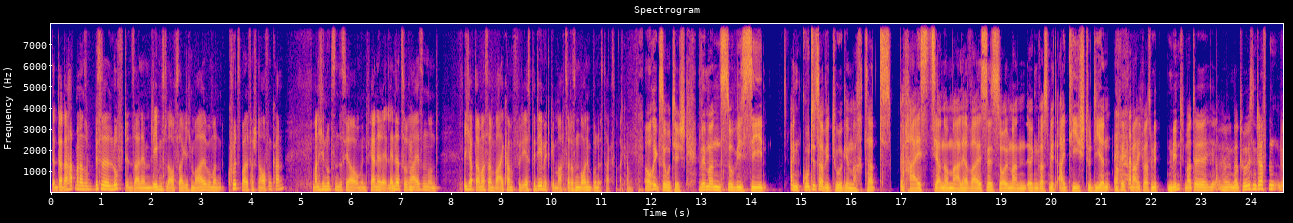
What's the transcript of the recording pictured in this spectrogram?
da, da hat man dann so ein bisschen Luft in seinem Lebenslauf, sage ich mal, wo man kurz mal verschnaufen kann. Manche nutzen das ja, um in fernere Länder zu hm. reisen hm. und ich habe damals am Wahlkampf für die SPD mitgemacht, 2009 im Bundestagswahlkampf. Auch exotisch. Wenn man so wie Sie ein gutes Abitur gemacht hat, heißt es ja normalerweise, soll man irgendwas mit IT studieren. Mache ich, mach ich was mit MINT, Mathe, äh, Naturwissenschaften,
